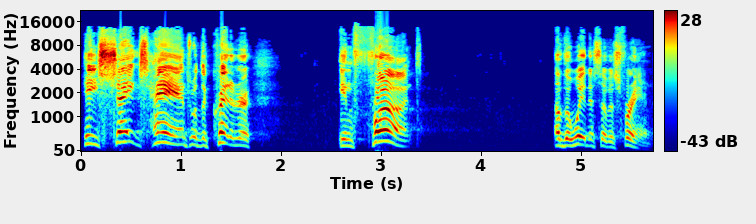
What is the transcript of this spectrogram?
he shakes hands with the creditor in front of the witness of his friend.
